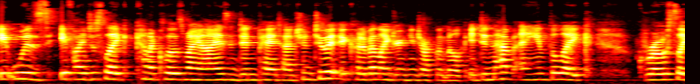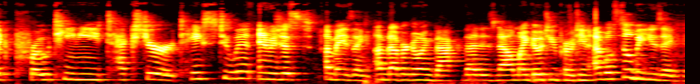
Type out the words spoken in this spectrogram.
it was, if I just like kind of closed my eyes and didn't pay attention to it, it could have been like drinking chocolate milk. It didn't have any of the like gross like proteiny texture or taste to it and it was just amazing. I'm never going back. That is now my go-to protein. I will still be using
